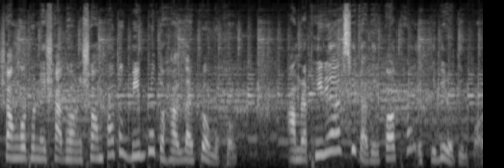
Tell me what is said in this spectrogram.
সংগঠনের সাধারণ সম্পাদক বিব্রত হালদার প্রমুখ। আমরা ফিরে আসছি তাদের কথা একটি বিরতির পর।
